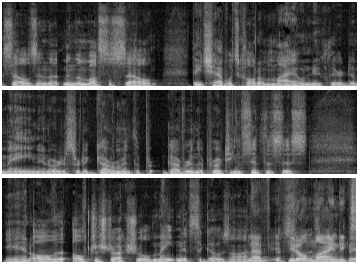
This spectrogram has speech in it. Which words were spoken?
cells in the in the muscle cell. They each have what's called a myonuclear domain in order to sort of govern the govern the protein synthesis and all the ultrastructural maintenance that goes on. Now, if, if you don't mind ex-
